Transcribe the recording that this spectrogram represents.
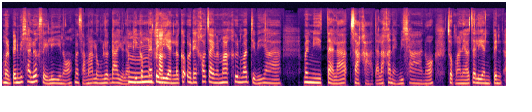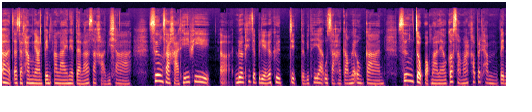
เหมือนเป็นวิชาเลือกเสรีเนาะมันสามารถลงเลือกได้อยู่แล้ว พี่ก็อืมได้ไปค่ะเรียนแล้วก็เออได้เข้าใจมันมากขึ้นว่าจิตวิทยา มันมีแต่ละสาขาแต่ละแขนงวิชาเนาะจบมาแล้วจะเรียนเป็นอ่าจะจะทำงานเป็นอะไรเนี่ยแต่ละสาขาวิชา ซึ่งสาขาที่พี่เอ่อเลือกที่จะไปเรียนก็คือจิตวิทยาอุตสาหกรรมและองค์การ ซึ่งจบออกมาแล้วก็สามารถเข้าไปทำเป็น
